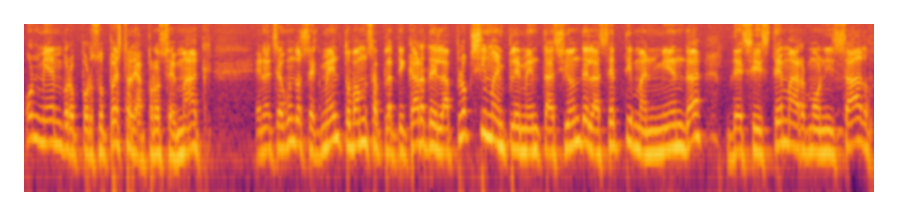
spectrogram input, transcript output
un miembro, por supuesto, de APROCEMAC. En el segundo segmento vamos a platicar de la próxima implementación de la séptima enmienda de sistema armonizado.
